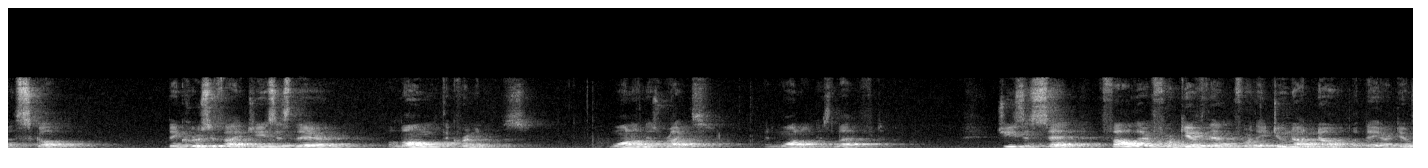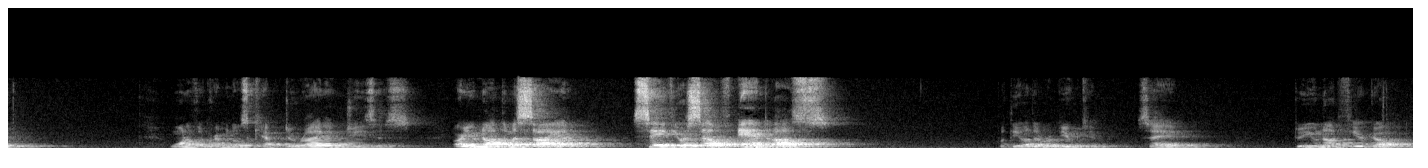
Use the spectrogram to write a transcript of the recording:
the skull. They crucified Jesus there along with the criminals, one on his right and one on his left. Jesus said, Father, forgive them, for they do not know what they are doing. One of the criminals kept deriding Jesus. Are you not the Messiah? Save yourself and us. But the other rebuked him, saying, do you not fear God?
